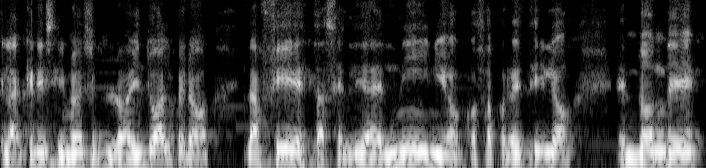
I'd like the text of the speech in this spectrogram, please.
la, crisis no es lo habitual, pero las fiestas, el Día del Niño, cosas por el estilo, en donde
